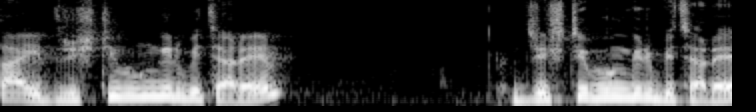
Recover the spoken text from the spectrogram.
তাই দৃষ্টিভঙ্গির বিচারে দৃষ্টিভঙ্গির বিচারে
